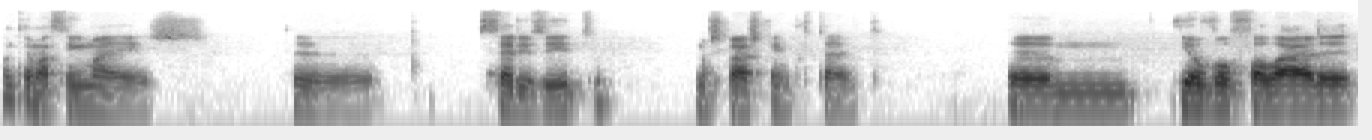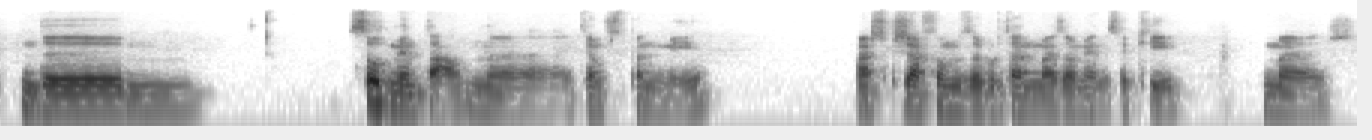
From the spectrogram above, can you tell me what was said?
um tema assim mais uh, sériozito, mas que eu acho que é importante. Um, eu vou falar de um, saúde mental na, em termos de pandemia acho que já fomos abordando mais ou menos aqui, mas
